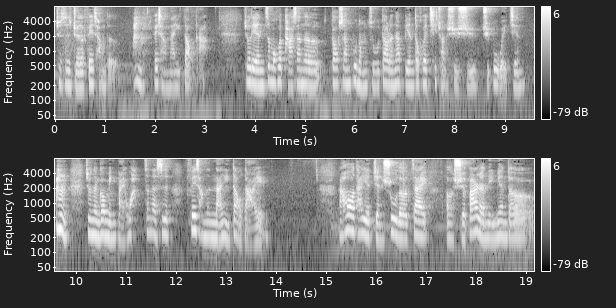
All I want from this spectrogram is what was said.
就是觉得非常的 非常难以到达。就连这么会爬山的高山布农族，到了那边都会气喘吁吁、举步维艰，就能够明白哇，真的是非常的难以到达诶。然后他也简述了在呃雪巴人里面的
